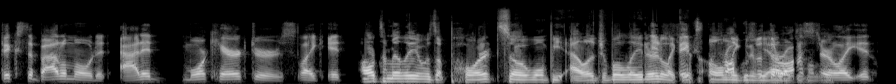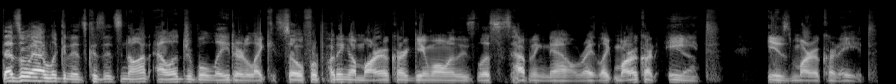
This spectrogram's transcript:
fixed the battle mode. It added more characters. Like it, ultimately it was a port so it won't be eligible later it like it's only going to be the eligible roster. now. Like it, That's the way I look at it, because it's not eligible later. Like, so if we're putting a Mario Kart game on one of these lists, it's happening now, right? Like, Mario Kart 8 is Mario Kart 8.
